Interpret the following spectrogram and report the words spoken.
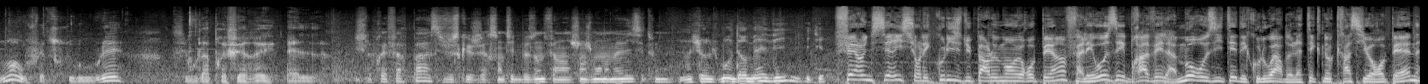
non, vous faites ce que vous voulez. Si vous la préférez, elle. Je la préfère pas, c'est juste que j'ai ressenti le besoin de faire un changement dans ma vie, c'est tout. Un changement dans ma vie. Faire une série sur les coulisses du Parlement européen, fallait oser braver la morosité des couloirs de la technocratie européenne.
